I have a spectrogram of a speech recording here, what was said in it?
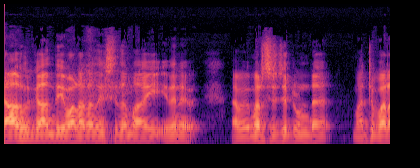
രാഹുൽ ഗാന്ധി വളരെ നിശ്ചിതമായി ഇതിനെ വിമർശിച്ചിട്ടുണ്ട്. മറ്റു പല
